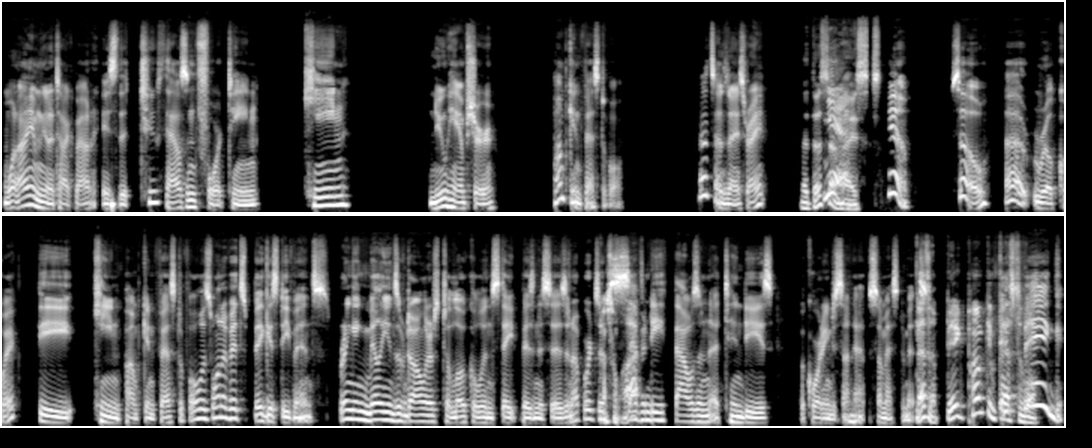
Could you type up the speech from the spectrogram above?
what I am going to talk about is the 2014 Keene, New Hampshire Pumpkin Festival. That sounds nice, right? That does sound Yeah. nice. Yeah. So, uh, real quick, the Keene Pumpkin Festival is one of its biggest events, bringing millions of dollars to local and state businesses and upwards of That's a 70,000 attendees, according to some, some estimates. That's a big pumpkin It's festival. big.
